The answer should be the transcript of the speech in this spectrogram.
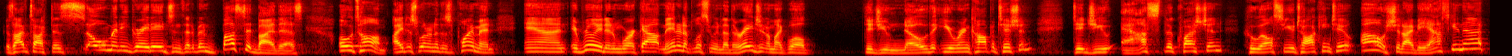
because I've talked to so many great agents that have been busted by this. Oh, Tom, I just went into this appointment and it really didn't work out, and they ended up listening to another agent. I'm like, well, did you know that you were in competition? Did you ask the question, who else are you talking to? Oh, should I be asking that?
